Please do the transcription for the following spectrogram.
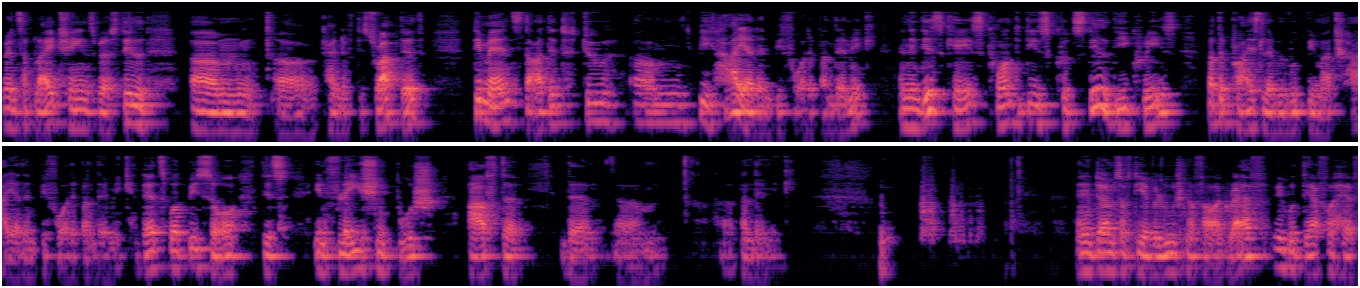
when supply chains were still um, uh, kind of disrupted, demand started to um, be higher than before the pandemic. And in this case, quantities could still decrease, but the price level would be much higher than before the pandemic. And that's what we saw this inflation push after the um, uh, pandemic. And in terms of the evolution of our graph, we would therefore have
